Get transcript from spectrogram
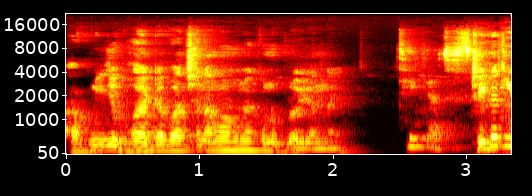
আপনি যে ভয়টা পাচ্ছেন আমার মনে হয় কোনো প্রয়োজন নেই। ঠিক আছে ঠিক আছে?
